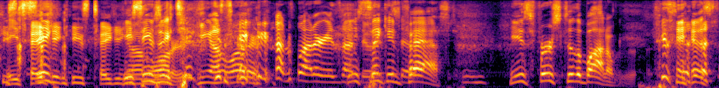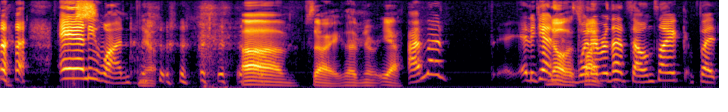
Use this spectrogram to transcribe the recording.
He's, He's taking. sink- he's taking. he on seems water. to be taking on He's water. taking on water. He's not He's doing sinking shit. fast. He is first to the bottom. Yes. and he won. yeah. Um, sorry, I've never. Yeah. I'm not. And again, No, whatever fine. that sounds like, but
